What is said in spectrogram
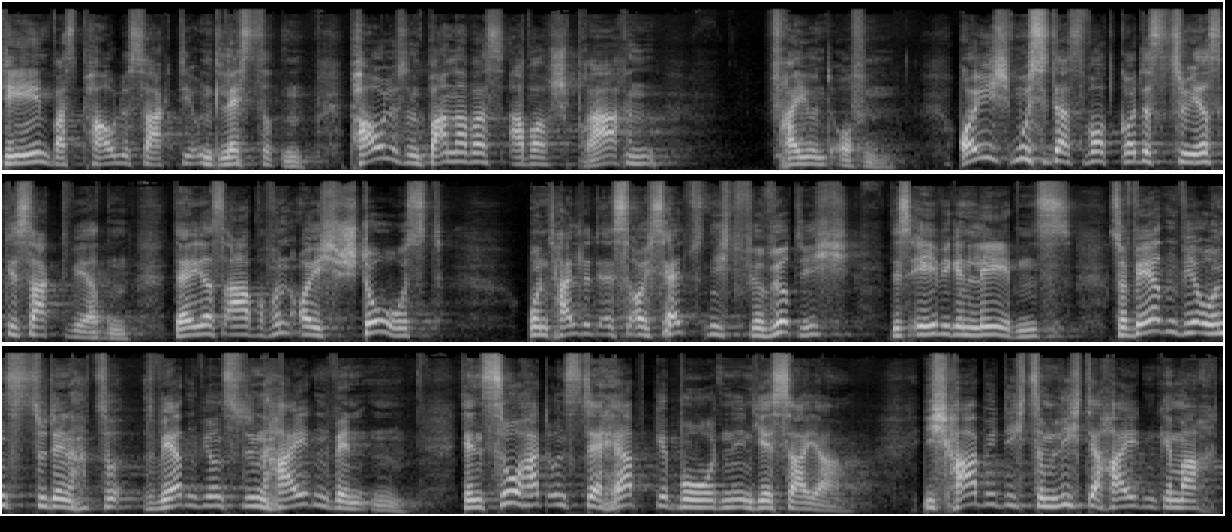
dem, was Paulus sagte und lästerten. Paulus und Barnabas aber sprachen frei und offen. Euch musste das Wort Gottes zuerst gesagt werden, der ihr es aber von euch stoßt und haltet es euch selbst nicht für würdig des ewigen Lebens, so werden wir uns zu den, so werden wir uns zu den Heiden wenden. Denn so hat uns der Herr geboten in Jesaja. Ich habe dich zum Licht der Heiden gemacht,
